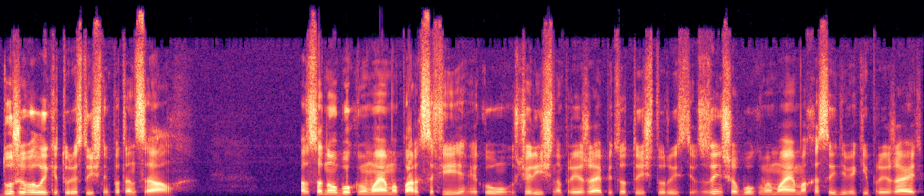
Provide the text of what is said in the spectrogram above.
дуже великий туристичний потенціал. З одного боку ми маємо парк Софія, в якому щорічно приїжджає 500 тисяч туристів. З іншого боку, ми маємо хасидів, які приїжджають,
